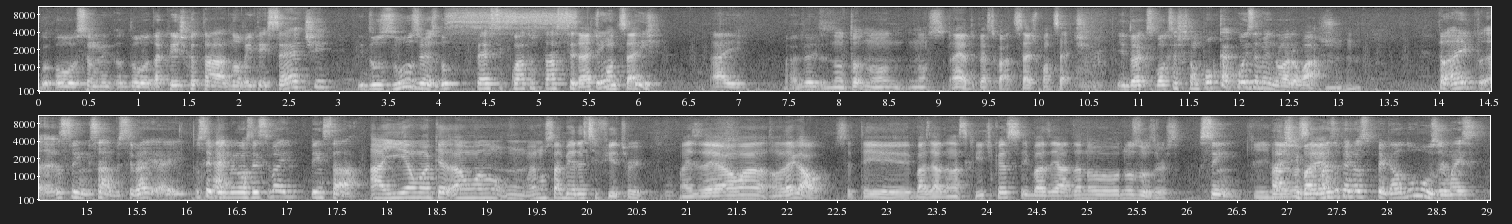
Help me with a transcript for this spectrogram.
o, se eu não me engano, do- da crítica tá 97 e dos users do PS4 tá 70. 7.7. Aí. Olha isso. Não tô, não, não, é, do PS4, 7.7. E do Xbox acho que tá um pouca coisa menor, eu acho. Uhum. Então aí, assim, sabe, você vai. Aí você vê É. um negócio desse, você vai pensar. Aí é uma, é uma um, eu não sabia desse feature, mas é uma, uma legal. Você ter baseada nas críticas e baseada no, nos users. Sim. Que acho que você- vale mais a pena pegar o do user, mas.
